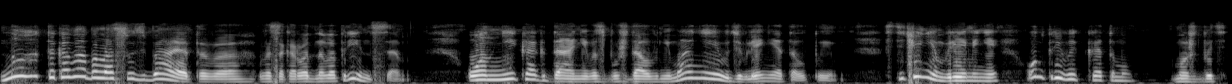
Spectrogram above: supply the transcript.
Но такова была судьба этого высокородного принца. Он никогда не возбуждал внимания и удивления толпы. С течением времени он привык к этому. Может быть,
